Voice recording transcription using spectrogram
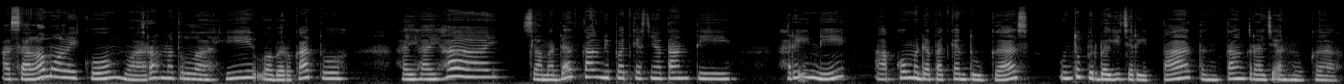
Assalamualaikum warahmatullahi wabarakatuh. Hai hai hai, selamat datang di podcastnya Tanti. Hari ini aku mendapatkan tugas untuk berbagi cerita tentang kerajaan Mughal.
